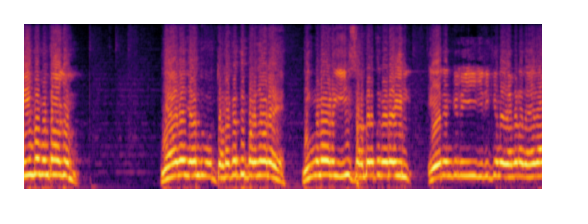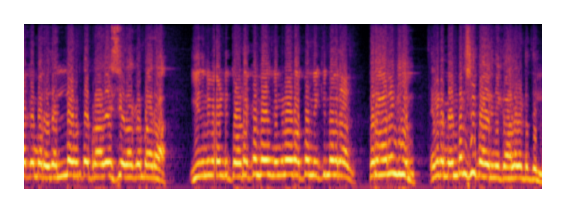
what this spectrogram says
നിയമമുണ്ടാകും. ഞാൻ ഞാൻ തുടക്കത്തിൽ പറഞ്ഞോളെ നിങ്ങളാണ് ഈ സമരത്തിനിടയിൽ ഏതെങ്കിലും ഈ ഇരിക്കുന്ന ഞങ്ങളുടെ നേതാക്കന്മാർ ഇതെല്ലാം ഇവിടുത്തെ പ്രാദേശിക നേതാക്കന്മാരാ. ഇതിനു വേണ്ടി തുടക്കം നിങ്ങളോടൊപ്പം നിൽക്കുന്നവരാണ്. ഇവരാരെങ്കിലും ഞങ്ങളുടെ മെമ്പർഷിപ്പ് ആയിരുന്നു ഈ കാലഘട്ടത്തിൽ?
